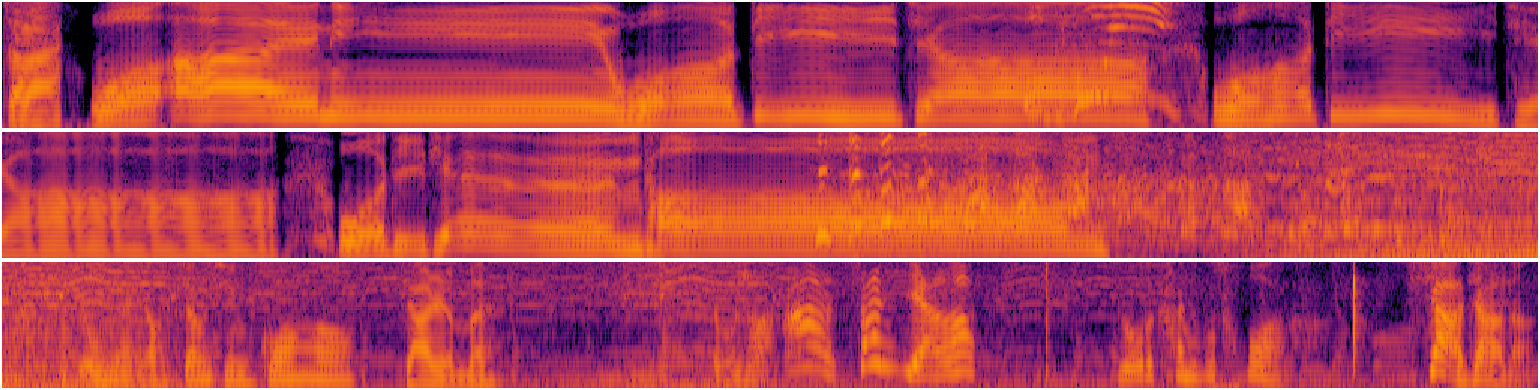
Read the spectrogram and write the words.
再来。我爱你，我的家，我的家，我的天堂。永远要相信光哦，家人们。有人说啊，删减了，有的看就不错了。下架呢，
